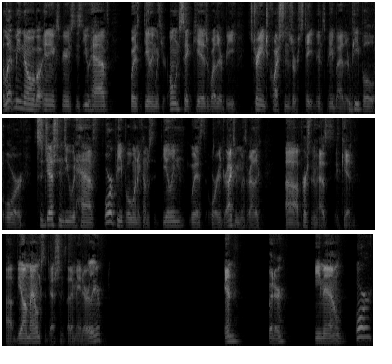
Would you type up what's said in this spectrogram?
let me know about any experiences you have with dealing with your own sick kids, whether it be strange questions or statements made by other people, or suggestions you would have for people when it comes to dealing with or interacting with rather uh, a person who has a sick kid uh, beyond my own suggestions that I made earlier. Again, Twitter, email, or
